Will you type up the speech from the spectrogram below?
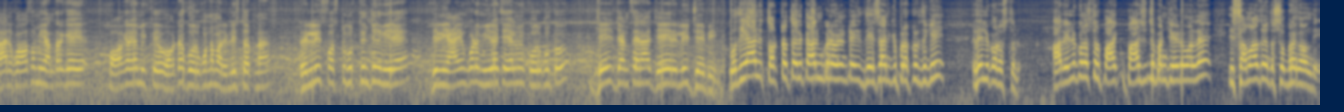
దానికోసం మీ అందరికీ పవన్ కళ్యాణ్ మీకు ఒకటే కోరుకుంటున్నాం మా రిలీజ్ తరఫున రిలీజ్ ఫస్ట్ గుర్తించింది మీరే. దీని న్యాయం కూడా మీరే చేయాలని మేము కోరుకుంటూ జై జనసేన జై రిలీజ్ జేబీ ఉదయాన్ని తొట్ట తొలి కార్మికుడు అంటే ఈ దేశానికి ప్రకృతికి రెల్లి కొనొస్తుడు ఆ రెల్లి కొనొస్తులు పా పారిశుద్ధ్య పని చేయడం వల్లే ఈ సమాజం ఇంత శుభ్రంగా ఉంది.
